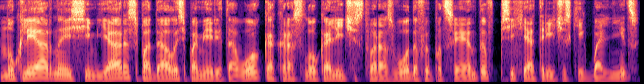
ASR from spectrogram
Нуклеарная семья распадалась по мере того, как росло количество разводов и пациентов психиатрических больниц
